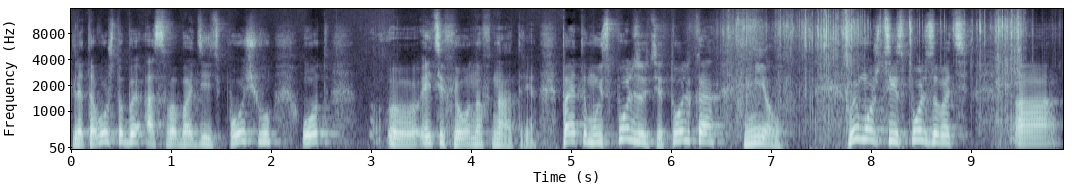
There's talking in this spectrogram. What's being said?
для того, чтобы освободить почву от э, этих ионов натрия. Поэтому используйте только мел. Вы можете использовать а,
